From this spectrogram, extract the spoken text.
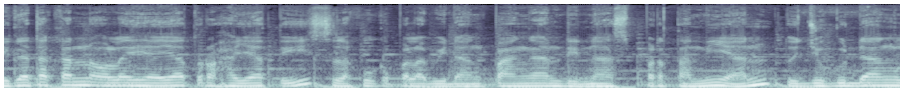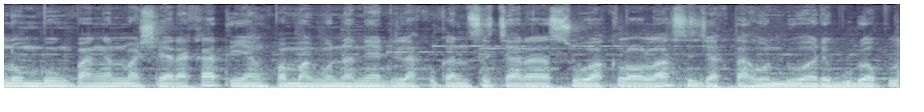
Dikatakan oleh Yayat Rohayati selaku Kepala Bidang Pangan Dinas Pertanian, tujuh gudang lumbung pangan masyarakat yang pembangunannya dilakukan secara suaklola sejak tahun 2021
